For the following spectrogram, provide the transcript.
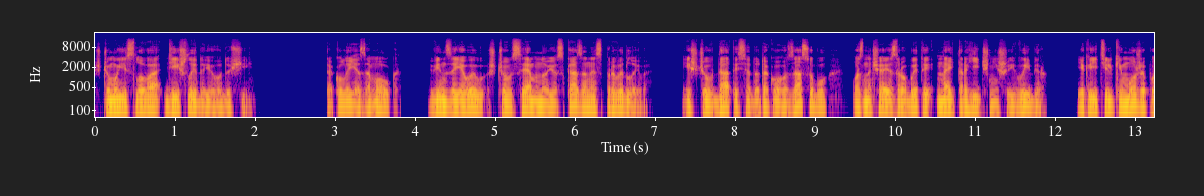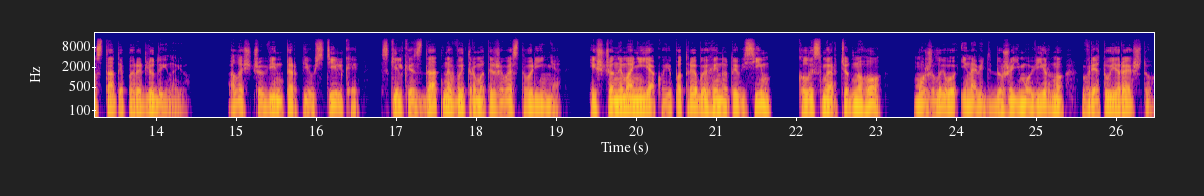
що мої слова дійшли до його душі. Та коли я замовк, він заявив, що все мною сказане справедливе, і що вдатися до такого засобу означає зробити найтрагічніший вибір, який тільки може постати перед людиною, але що він терпів стільки, скільки здатне витримати живе створіння, і що нема ніякої потреби гинути всім, коли смерть одного, можливо, і навіть дуже ймовірно, врятує решту,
